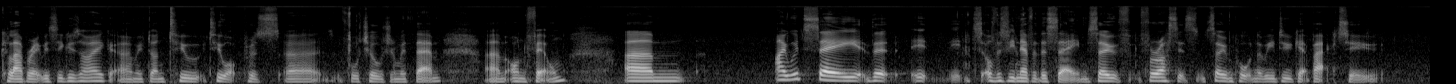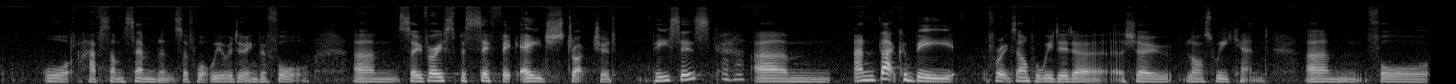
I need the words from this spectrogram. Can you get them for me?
collaborate with Żigużajg. Um, we've done two two operas uh, for children with them um, on film. Um, I would say that it, it's obviously never the same. So f- for us, it's so important that we do get back to or have some semblance of what we were doing before. Um, so very specific age structured pieces. Mhm. Um, and that could be, for example, we did a, a show last weekend um, for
